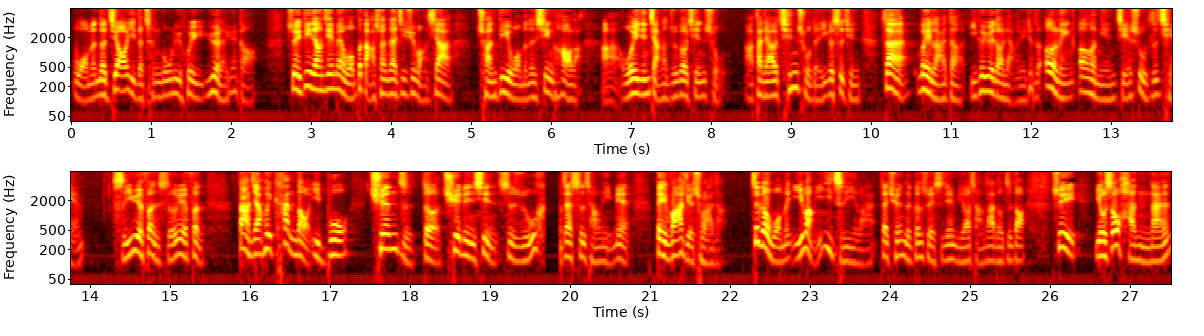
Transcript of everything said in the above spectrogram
我们的交易的成功率会越来越高。所以第一张界面我不打算再继续往下传递我们的信号了啊，我已经讲得足够清楚啊，大家要清楚的一个事情，在未来的一个月到两个月，就是二零二二年结束之前，十一月份、十二月份，大家会看到一波圈子的确定性是如何在市场里面被挖掘出来的。这个我们以往一直以来在圈子跟随时间比较长，大家都知道，所以有时候很难，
